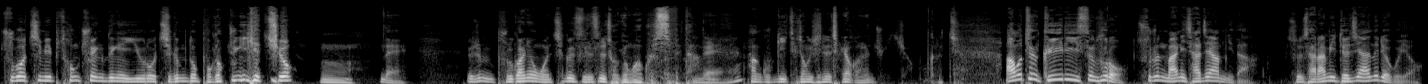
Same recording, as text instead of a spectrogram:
주거 침입 성추행 등의 이유로 지금도 복역 중이겠죠. 음. 네. 요즘 불관용 원칙을 슬슬 적용하고 있습니다. 네. 한국이 제정신을 차려가는 중이죠. 그렇죠. 아무튼 그 일이 있은 후로 술은 많이 자제합니다. 술 사람이 되지 않으려고요.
